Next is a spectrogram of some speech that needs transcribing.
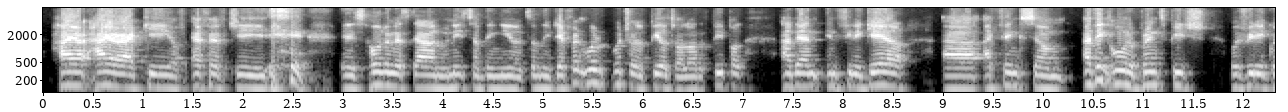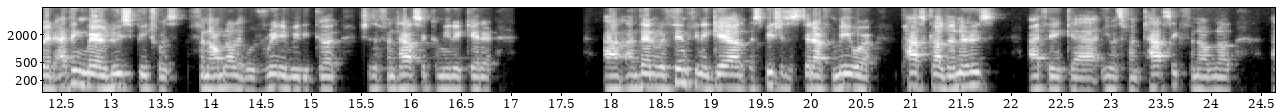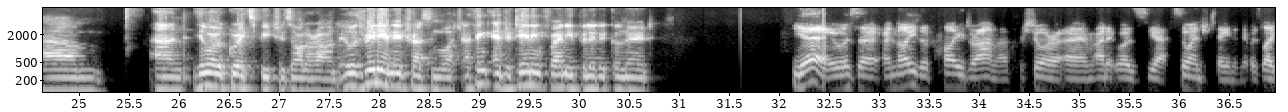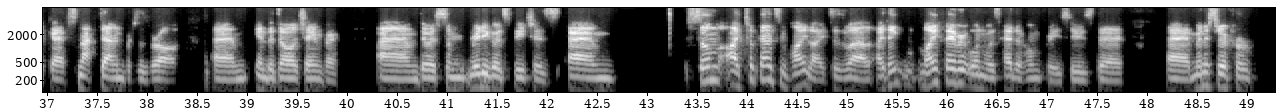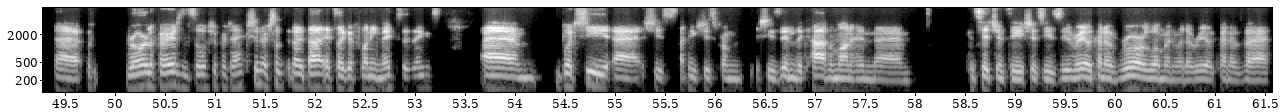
hier- hierarchy of FFG is holding us down. We need something new and something different, which will appeal to a lot of people. And then in Fine Gael, uh, I think some. I think Eoin Ó Broin's speech was really great. I think Mary Lou's speech was phenomenal. It was really, really good. She's a fantastic communicator. Uh, and then within Fine Gael, the speeches that stood out for me were Paschal Donohoe's. I think uh, he was fantastic, phenomenal. Um, and they were great speeches all around. It was really an interesting watch. I think entertaining for any political nerd. Yeah, it was a, a night of high drama for sure, um, and it was yeah so entertaining. It was like a SmackDown versus Raw um, in the Dáil chamber. Um, there was some really good speeches. Um, some I took down some highlights as well. I think my favorite one was Heather Humphreys, who's the uh, Minister for uh, Rural Affairs and Social Protection or something like that. It's like a funny mix of things. Um, but she, uh, she's I think she's from she's in the Cavan Monaghan um, constituency. She's, she's a real kind of rural woman with a real kind of uh,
